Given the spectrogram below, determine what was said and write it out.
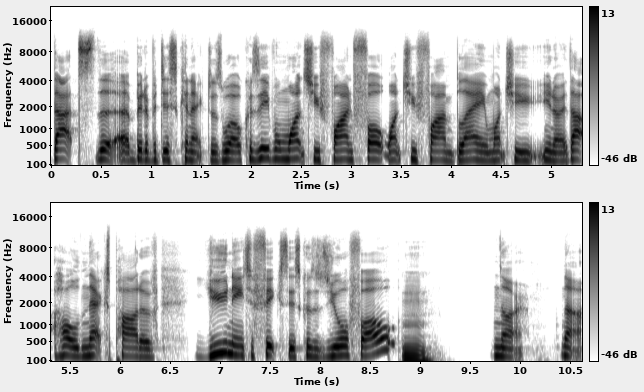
that's the, a bit of a disconnect as well because even once you find fault, once you find blame, once you you know that whole next part of you need to fix this because it's your fault. Mm. No, no.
